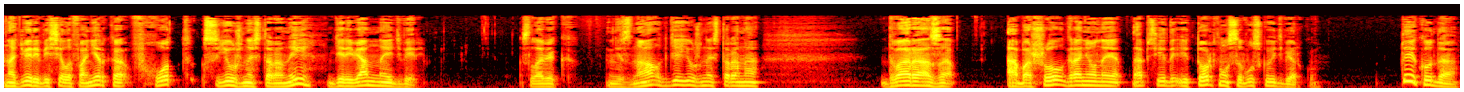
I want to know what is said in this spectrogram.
На двери висела фанерка «Вход с южной стороны, деревянная дверь». Славик не знал, где южная сторона. Два раза обошел граненые апсиды и торкнулся в узкую дверку. «Ты куда?»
